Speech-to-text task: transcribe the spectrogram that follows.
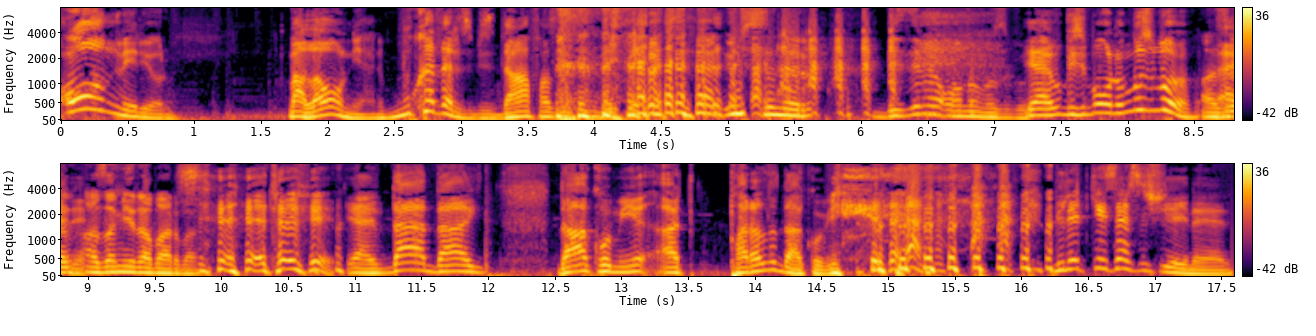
10 veriyorum. Valla 10 yani. Bu kadarız biz. Daha fazla. Üst sınır. Bizim mi onumuz bu? yani bu bizim 10'umuz bu. Azam, Yani- azami rabarba. Tabii. Yani daha daha daha komiği artık paralı daha komiği. Bilet kesersin şu yayına yani.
